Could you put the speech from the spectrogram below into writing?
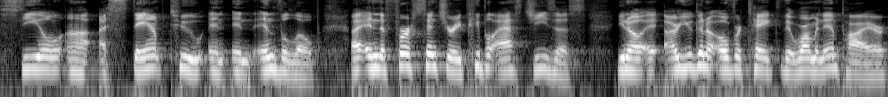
seal uh, a stamp to an, an envelope. Uh, in the first century, people asked Jesus, you know, eh, are you going to overtake the Roman Empire?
